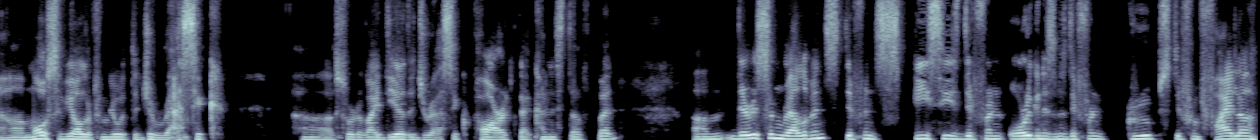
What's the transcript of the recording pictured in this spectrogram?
Uh, most of y'all are familiar with the Jurassic uh, sort of idea, the Jurassic Park, that kind of stuff. But um, there is some relevance, different species, different organisms, different groups, different phyla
